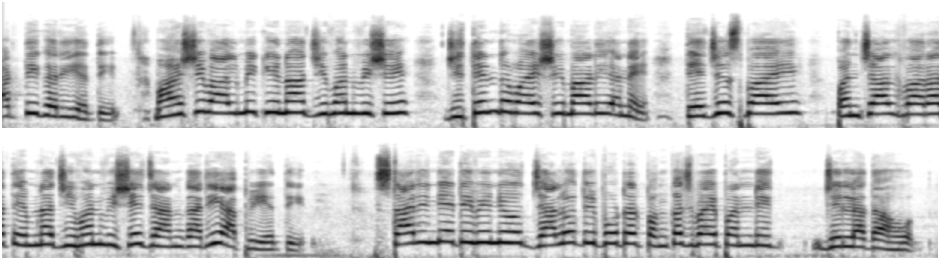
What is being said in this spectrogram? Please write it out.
આરતી કરી હતી. મહર્ષિ વાલ્મીકીના જીવન વિશે જીતેન્દ્રભાઈ શ્રીમાળી અને તેજસભાઈ પંચાલ દ્વારા તેમના જીવન વિશે જાણકારી આપી હતી. Star India TV news, Jhalod reporter Pankajbhai Pandit, જિલ્લા દાહોદ.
